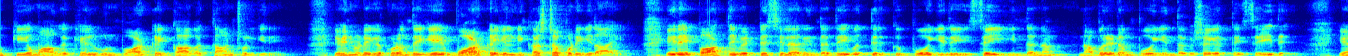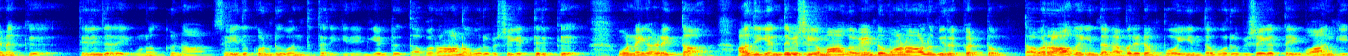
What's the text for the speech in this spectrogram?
முக்கியமாக கேள். உன் வாழ்க்கைக்காகத்தான் சொல்கிறேன். என்னுடைய குழந்தையே வாழ்க்கையில் நீ கஷ்டப்படுகிறாய். இதை பார்த்துவிட்டு சிலர் இந்த தெய்வத்திற்கு போய் இதை செய் இந்த நம் நபரிடம் போய் இந்த விஷயத்தை செய்து எனக்கு தெரிந்ததை உனக்கு நான் செய்து கொண்டு வந்து தருகிறேன் என்று தவறான ஒரு விஷயத்திற்கு உன்னை அழைத்தார். அது எந்த விஷயமாக வேண்டுமானாலும் இருக்கட்டும். தவறாக இந்த நபரிடம் போய் இந்த ஒரு விஷயத்தை வாங்கி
